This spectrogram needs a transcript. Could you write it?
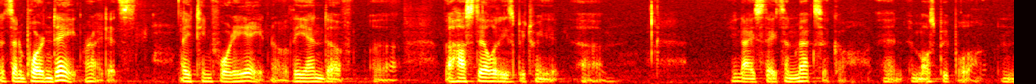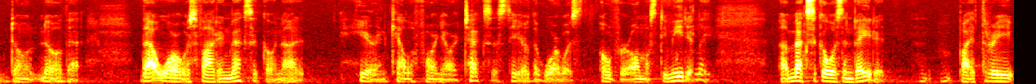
it's an important date, right? It's 1848, you know, the end of uh, the hostilities between um, the United States and Mexico. And, and, most people don't know that that war was fought in Mexico, not here in California or Texas. Here, the war was over almost immediately. Uh, Mexico was invaded by three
